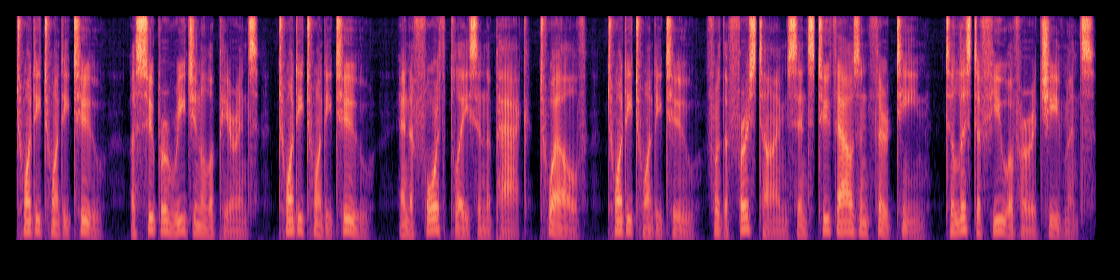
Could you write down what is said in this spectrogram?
2022, a super regional appearance, 2022, and a fourth place in the Pac 12, 2022, for the first time since 2013, to list a few of her achievements.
